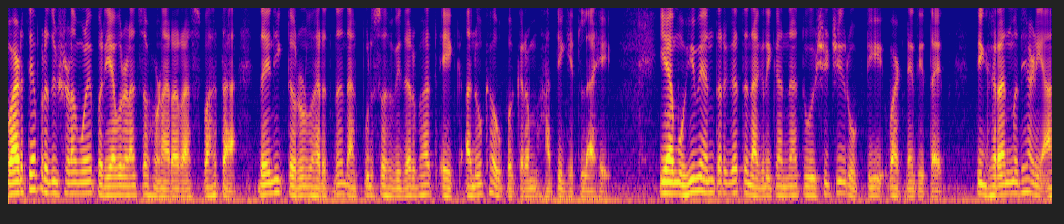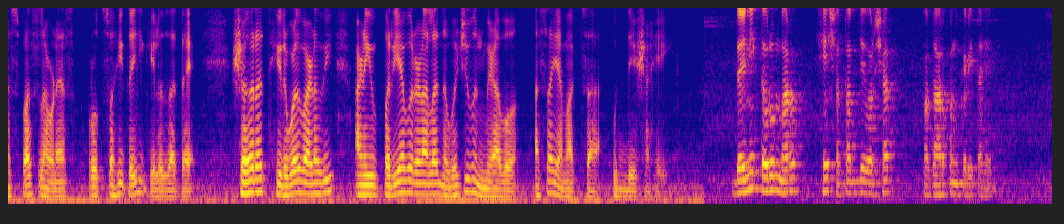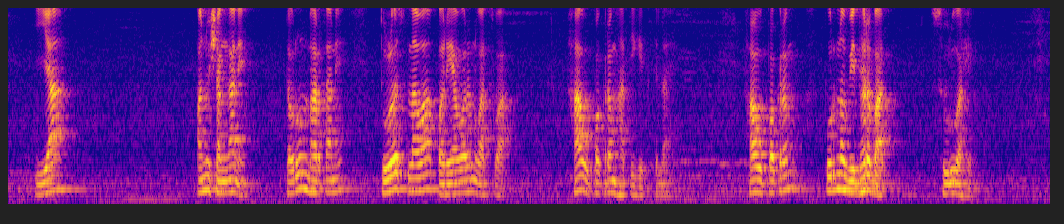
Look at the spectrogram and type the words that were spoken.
वाढत्या प्रदूषणामुळे पर्यावरणाचा होणारा ऱ्हास पाहता दैनिक तरुण भारतनं नागपूरसह विदर्भात एक अनोखा उपक्रम हाती घेतला आहे. या मोहिमेअंतर्गत नागरिकांना तुळशीची रोपटी वाटण्यात येत आहेत. ती घरांमध्ये आणि आसपास लावण्यास प्रोत्साहितही केलं जात आहे. शहरात हिरवळ वाढावी आणि पर्यावरणाला नवजीवन मिळावं असा यामागचा उद्देश आहे. दैनिक तरुण भारत हे शताब्दी वर्षात पदार्पण करीत आहे. या अनुषंगाने तरुण भारताने तुळस लावा पर्यावरण वाचवा हा उपक्रम हाती घेतलेला आहे. हा उपक्रम पूर्ण विदर्भात सुरू आहे.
